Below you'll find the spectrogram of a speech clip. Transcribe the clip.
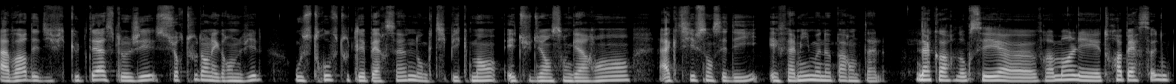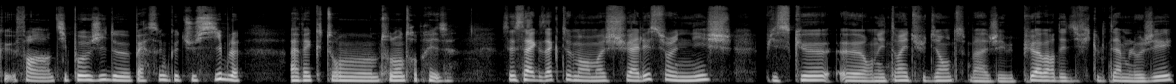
avoir des difficultés à se loger, surtout dans les grandes villes où se trouvent toutes les personnes, donc typiquement étudiants sans garant, actifs sans CDI et familles monoparentales. D'accord, donc c'est euh, vraiment les trois personnes, que, enfin, typologie de personnes que tu cibles avec ton, ton entreprise. C'est ça exactement. Moi, je suis allée sur une niche puisque euh, en étant étudiante, bah, j'ai pu avoir des difficultés à me loger,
